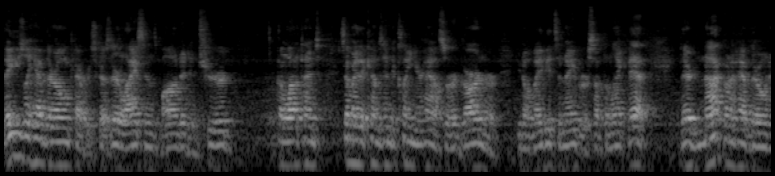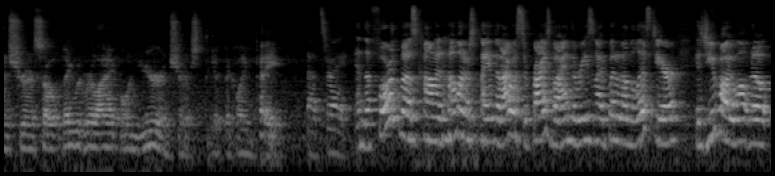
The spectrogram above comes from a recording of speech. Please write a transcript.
they usually have their own coverage because they're licensed, bonded, insured. But a lot of times, somebody that comes in to clean your house or a gardener, you know, maybe it's a neighbor or something like that, they're not gonna have their own insurance, so they would rely on your insurance to get the claim paid. That's right. And the fourth most common homeowner's claim that I was surprised by, and the reason I put it on the list here, because you probably won't know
